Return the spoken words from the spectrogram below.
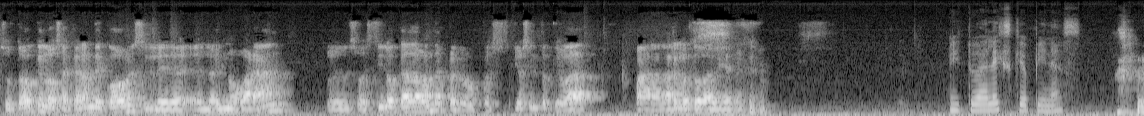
su toque, lo sacarán de covers y le, le innovarán pues, su estilo cada banda, pero pues yo siento que va para largo todavía. ¿Y tú, Alex, qué opinas?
